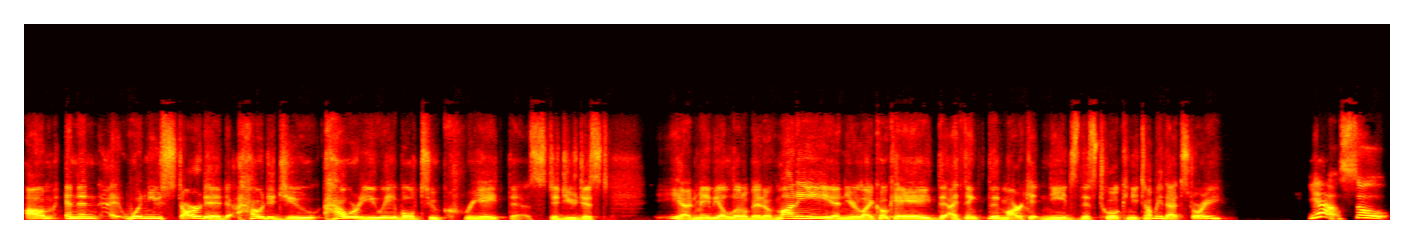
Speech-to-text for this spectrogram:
Um, and then uh, when you started, how did you how were you able to create this? Did you just you had maybe a little bit of money and you're like, okay, I think the market needs this tool. Can you tell me that story? Yeah. So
